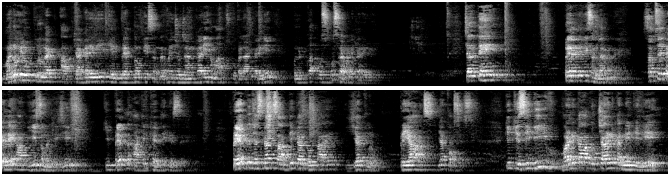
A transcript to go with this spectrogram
मनोयोग पूर्वक आप क्या करेंगे? इन प्रयत्नों के संदर्भ में जो जानकारी हम आपको प्रदान करेंगे, उनका उसको श्रवण करेंगे। चलते हैं प्रयत्न के संदर्भ में। सबसे पहले आप ये समझ लीजिए कि प्रयत्न आखिर कहते किससे? प्रयत्न जिसका शाब्दिक अर्थ होता है यत्न, प्रयास या कोशिश कि किसी भी वर्ण का उच्चारण करने के लिए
